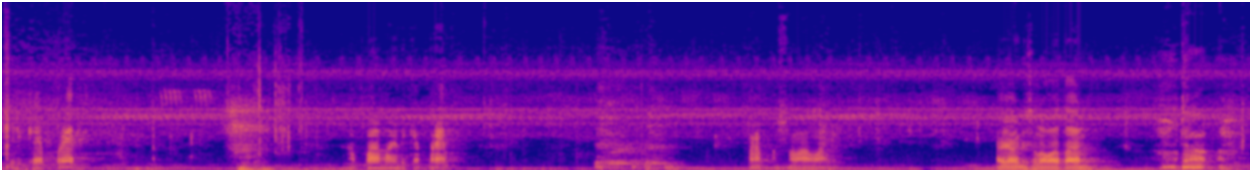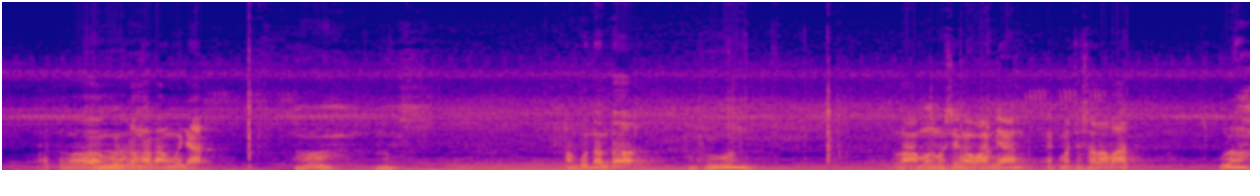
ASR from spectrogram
Jadi kepret. Apa namanya dikepret? Prep ke Sulawai. Ayo di selawatan. Enggak. Atuh, gue udah nggak ganggunya. Oh, Ampun tante, ampun. lamun masih ngawanian, ek maca salawat. Ulah.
